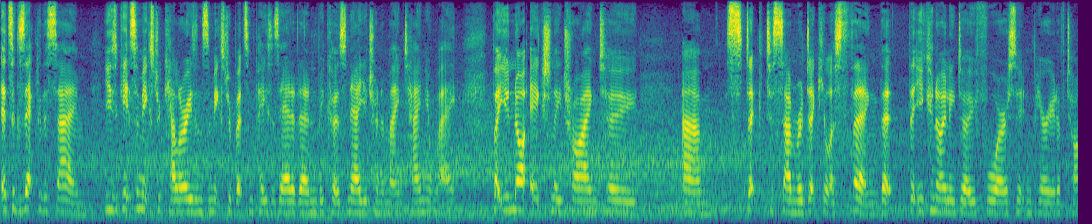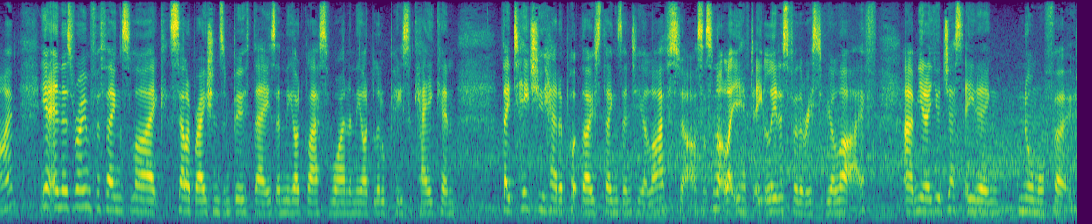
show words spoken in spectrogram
it's exactly the same. You get some extra calories and some extra bits and pieces added in because now you're trying to maintain your weight, but you're not actually trying to um, stick to some ridiculous thing that, that you can only do for a certain period of time. Yeah, and there's room for things like celebrations and birthdays and the odd glass of wine and the odd little piece of cake and they teach you how to put those things into your lifestyle. So it's not like you have to eat lettuce for the rest of your life. Um, you know, you're just eating normal food.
